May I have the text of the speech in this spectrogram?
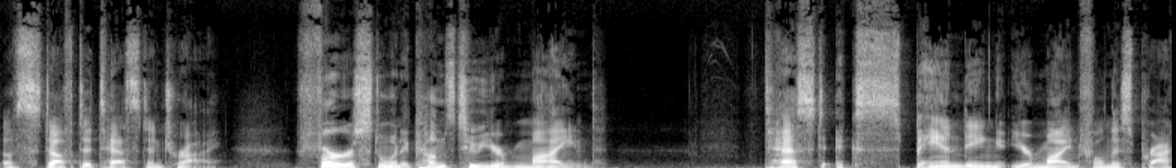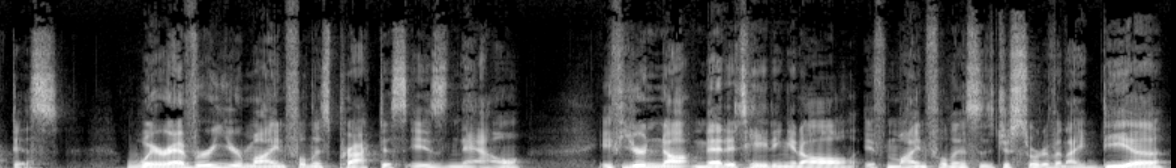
of stuff to test and try. First, when it comes to your mind, test expanding your mindfulness practice. Wherever your mindfulness practice is now, if you're not meditating at all, if mindfulness is just sort of an idea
